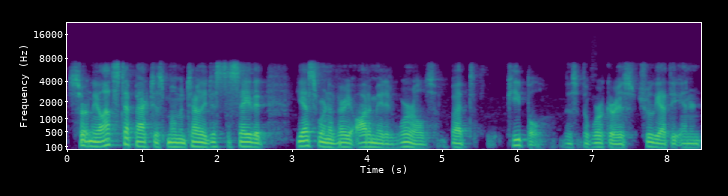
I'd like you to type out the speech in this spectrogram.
Certainly. I'll step back just momentarily just to say that yes, we're in a very automated world, but people, the, the worker is truly at the inter,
